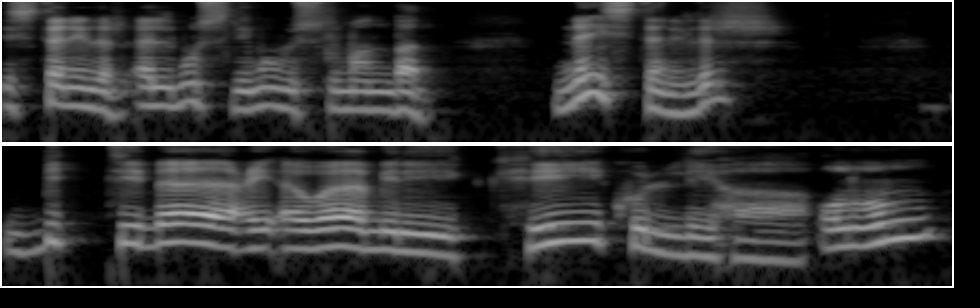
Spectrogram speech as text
istenilir. El muslimu Müslümandan. Ne istenilir? Bittiba'i evamirihi kulliha. Onun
